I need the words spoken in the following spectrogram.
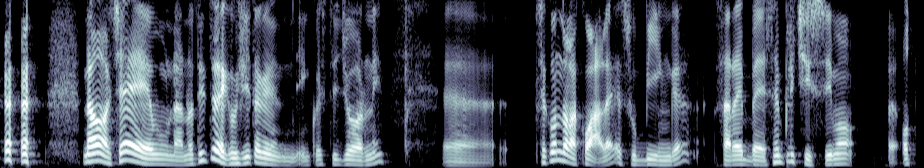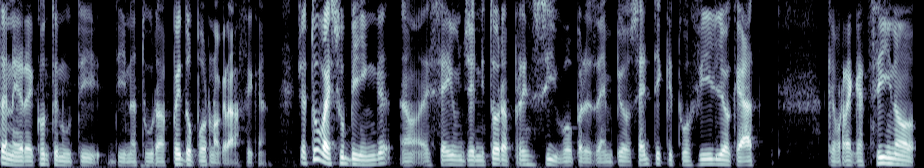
no, c'è una notizia che è uscita in questi giorni, eh, secondo la quale su Bing sarebbe semplicissimo eh, ottenere contenuti di natura pedopornografica. Cioè tu vai su Bing no, e sei un genitore apprensivo, per esempio, senti che tuo figlio che, ha, che è un ragazzino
